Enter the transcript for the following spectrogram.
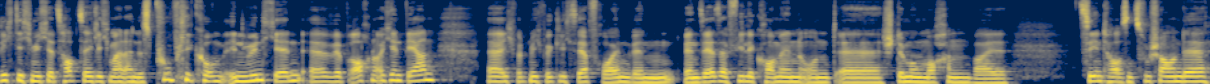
richte ich mich jetzt hauptsächlich mal an das Publikum in München. Äh, wir brauchen euch in Bern. Äh, ich würde mich wirklich sehr freuen, wenn, wenn sehr, sehr viele kommen und äh, Stimmung machen, weil 10.000 Zuschauende,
